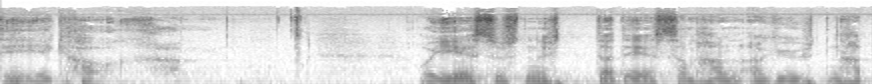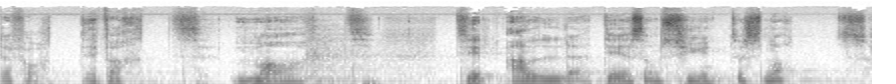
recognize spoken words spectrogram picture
det jeg har? Og Jesus nytta det som han av gutten hadde fått. Det ble mat til alle, det som syntes smått.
